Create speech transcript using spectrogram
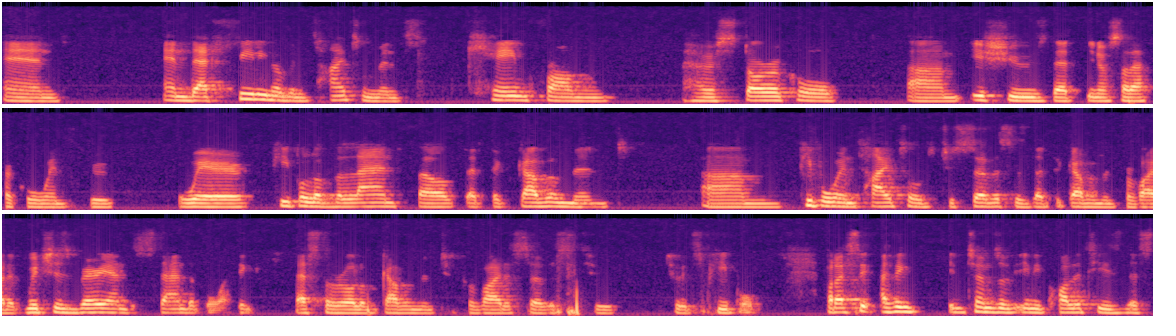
and and that feeling of entitlement came from historical um, issues that you know South Africa went through, where people of the land felt that the government, um, people were entitled to services that the government provided, which is very understandable. I think that's the role of government to provide a service to to its people. But I think I think in terms of inequalities this,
